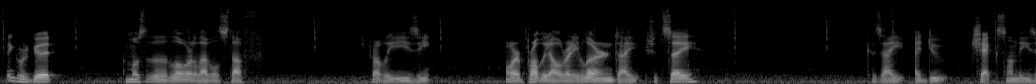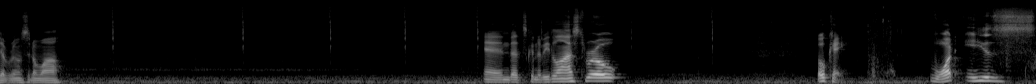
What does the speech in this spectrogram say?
I think we're good. Most of the lower level stuff is probably easy. Or probably already learned, I should say. Because I, I do checks on these every once in a while. And that's going to be the last row. Okay. What is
